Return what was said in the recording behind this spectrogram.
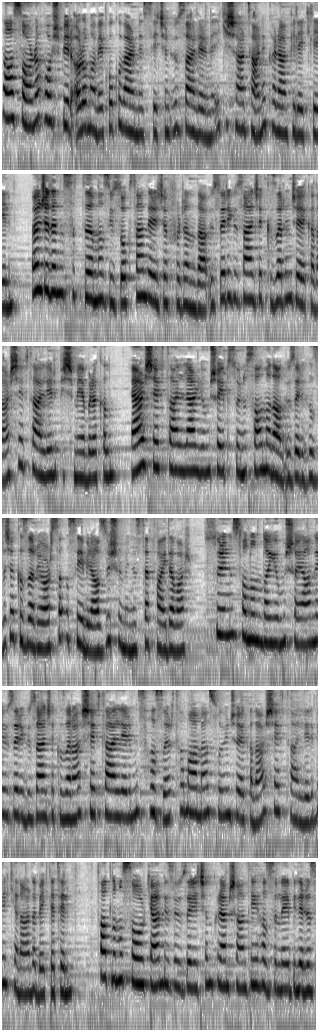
Daha sonra hoş bir aroma ve koku vermesi için üzerlerine ikişer tane karanfil ekleyelim. Önceden ısıttığımız 190 derece fırında üzeri güzelce kızarıncaya kadar şeftalileri pişmeye bırakalım. Eğer şeftaliler yumuşayıp suyunu salmadan üzeri hızlıca kızarıyorsa ısıyı biraz düşürmenizde fayda var. Sürenin sonunda yumuşayan ve üzeri güzelce kızaran şeftalilerimiz hazır. Tamamen soyuncaya kadar şeftalileri bir kenarda bekletelim. Tatlımız soğurken biz de üzeri için krem şantiyi hazırlayabiliriz.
